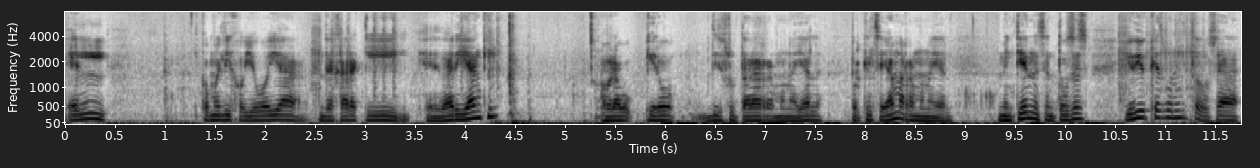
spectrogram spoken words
él, como él dijo, yo voy a dejar aquí eh, Daddy Yankee. Ahora quiero disfrutar a Ramón Ayala, porque él se llama Ramón Ayala. ¿Me entiendes? Entonces, yo digo que es bonito, o sea,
